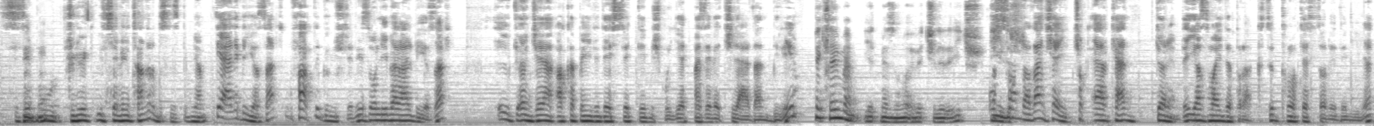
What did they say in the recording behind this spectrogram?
size bu Cüneyt Gülsever'i tanır mısınız bilmiyorum. Değerli bir yazar. Farklı görüşleriz. O liberal bir yazar. İlk önce AKP'yi de desteklemiş bu yetmez evetçilerden biri. Pek sevmem yetmez ama evetçileri hiç O değildir. sonradan şey çok erken dönemde yazmayı da bıraktı protesto nedeniyle.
